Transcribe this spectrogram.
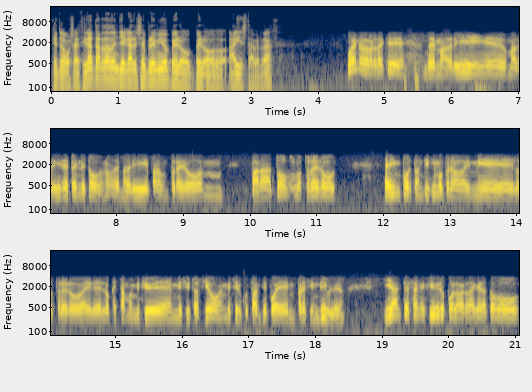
¿qué te vamos a decir? Ha tardado en llegar ese premio, pero, pero ahí está, ¿verdad? Bueno, la verdad que de Madrid, Madrid depende todo, ¿no? De Madrid para un torero, para todos los toreros es importantísimo, pero en mi, los toreros, en los que estamos en mi, en mi situación, en mi circunstancia, pues imprescindible, ¿no? Y antes San Isidro, pues la verdad que era todo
